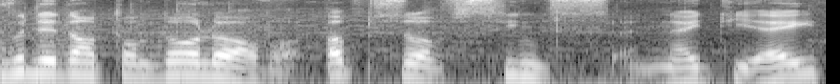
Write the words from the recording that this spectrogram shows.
Vous venez d'entendre dans l'ordre Observe Since 98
